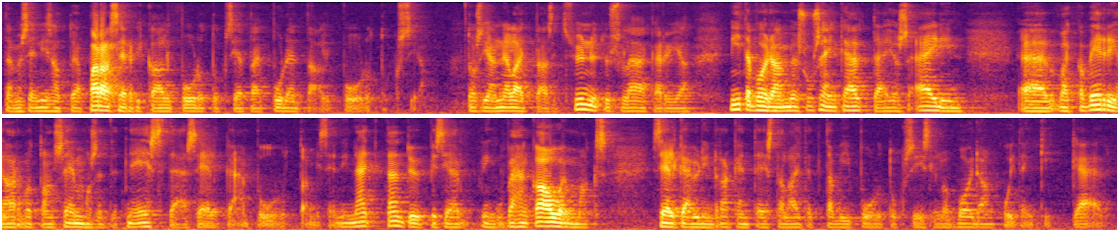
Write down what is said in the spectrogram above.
tämmöisiä niin sanottuja paraservikaalipuudutuksia tai pudentaalipuudutuksia. Tosiaan ne laittaa sitten synnytyslääkäri ja niitä voidaan myös usein käyttää, jos äidin vaikka veriarvot on semmoiset, että ne estää selkään puuduttamisen, niin näitä tämän tyyppisiä niin vähän kauemmaksi selkäydinrakenteista laitettavia puudutuksia silloin voidaan kuitenkin käyttää.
